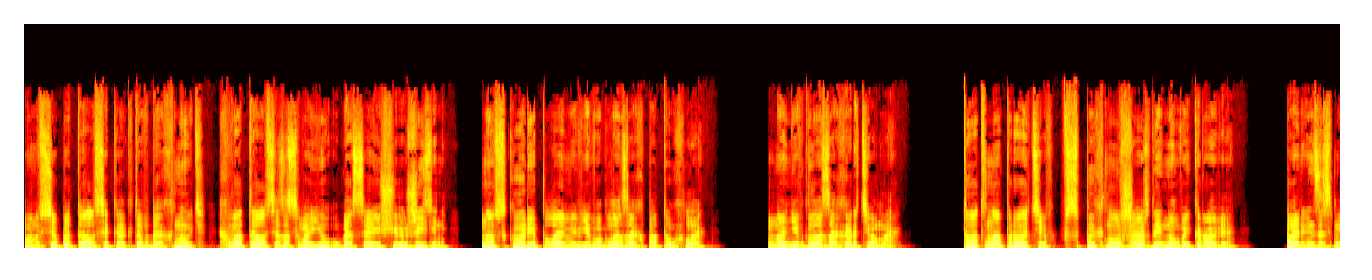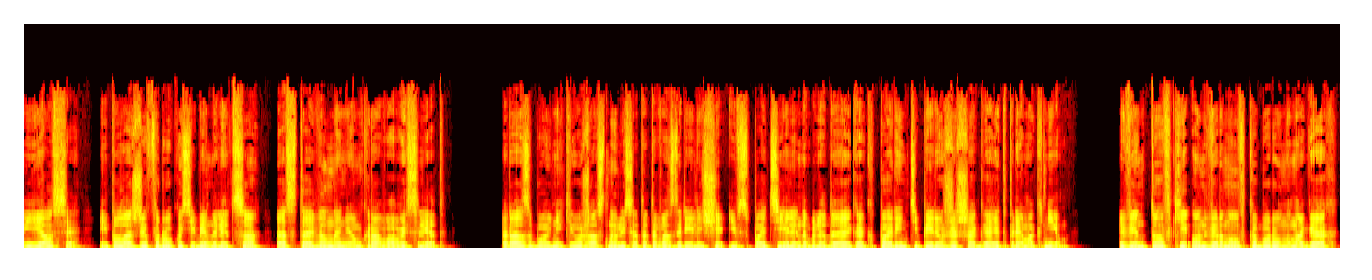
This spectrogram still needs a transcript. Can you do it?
Он все пытался как-то вдохнуть, хватался за свою угасающую жизнь, но вскоре пламя в его глазах потухло. Но не в глазах Артема. Тот, напротив, вспыхнул жаждой новой крови. Парень засмеялся и, положив руку себе на лицо, оставил на нем кровавый след. Разбойники ужаснулись от этого зрелища и вспотели, наблюдая, как парень теперь уже шагает прямо к ним. Винтовки он вернул в кобуру на ногах,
